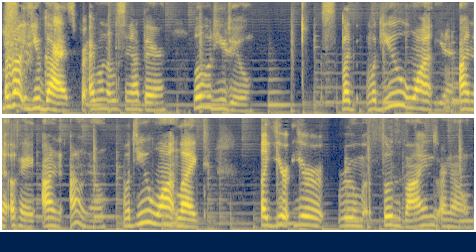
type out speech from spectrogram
What about you guys? For everyone listening out there, what would you do? Like, would you want? Yeah. I know. Okay, I I don't know. Would you want like, like your your room filled with vines or no?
